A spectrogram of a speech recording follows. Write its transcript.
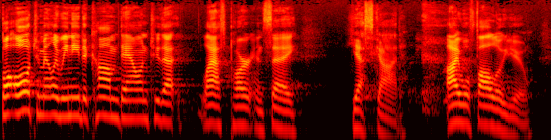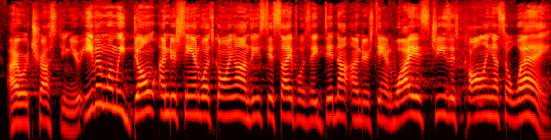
but ultimately we need to come down to that last part and say, Yes, God. I will follow you. I will trust in you. Even when we don't understand what's going on, these disciples, they did not understand. Why is Jesus calling us away?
